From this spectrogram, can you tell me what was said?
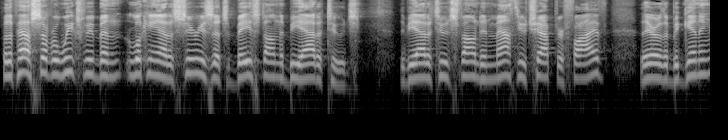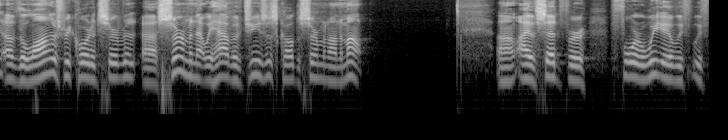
For the past several weeks, we've been looking at a series that's based on the Beatitudes. The Beatitudes found in Matthew chapter 5. They are the beginning of the longest recorded sermon, uh, that we have of Jesus called the Sermon on the Mount. Um, I have said for four weeks, uh, we've, we've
